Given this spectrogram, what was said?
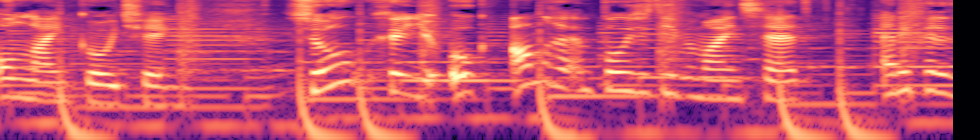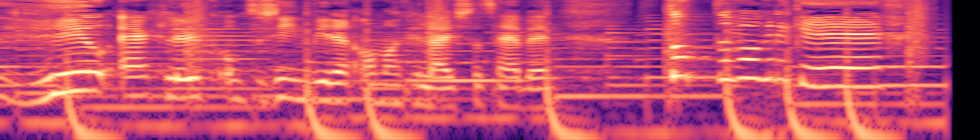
online coaching. Zo gun je ook anderen een positieve mindset. En ik vind het heel erg leuk om te zien wie er allemaal geluisterd hebben. Tot de volgende keer!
